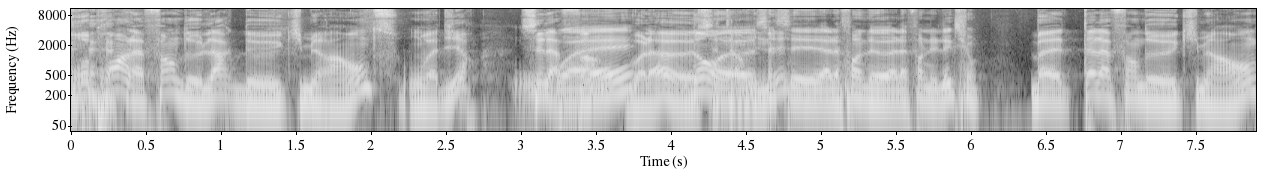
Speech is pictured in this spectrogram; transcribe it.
On reprend à la fin de l'arc de Chimera Ant, on va dire. C'est la Ouais. fin. Voilà, euh, non, c'est euh, terminé. ça c'est à la fin de, à la fin de l'élection. Bah, t'as la fin de Chimera Ant.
